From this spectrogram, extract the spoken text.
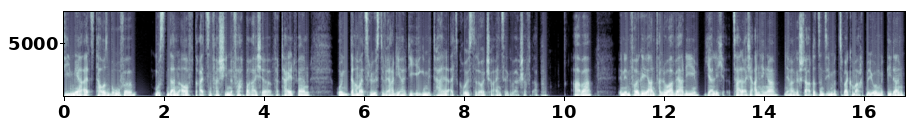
die mehr als 1000 Berufe mussten dann auf 13 verschiedene Fachbereiche verteilt werden. Und damals löste Verdi halt die EG Metall als größte deutsche Einzelgewerkschaft ab. Aber in den Folgejahren verlor Verdi jährlich zahlreiche Anhänger. Ja, gestartet sind sie mit 2,8 Millionen Mitgliedern.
